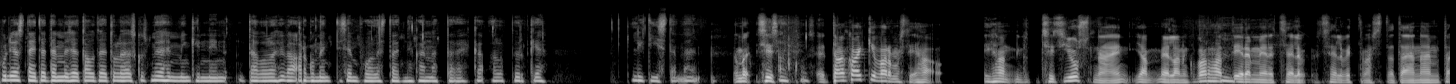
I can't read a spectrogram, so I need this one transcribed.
kun jos näitä tämmöisiä tauteja tulee joskus myöhemminkin, niin tämä voi olla hyvä argumentti sen puolesta, että ne kannattaa ehkä olla pyrkiä litistämään No, siis alkuunsa. Tämä on kaikki varmasti ihan, ihan niin kuin, siis just näin, ja meillä on niin parhaat Mm. mm. tiedemielet sel, selvittämässä tätä ja näin, mutta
